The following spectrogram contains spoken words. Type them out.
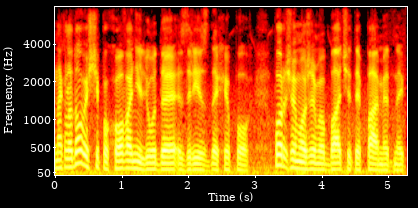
На кладовищі поховані люди з різних епох. Поруч ми можемо бачити пам'ятник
